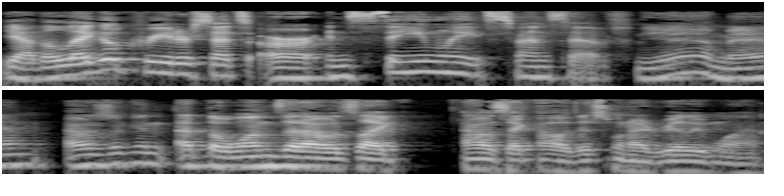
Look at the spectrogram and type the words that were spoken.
yeah, the Lego Creator sets are insanely expensive. Yeah, man. I was looking at the ones that I was like, I was like, oh, this one I really want,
